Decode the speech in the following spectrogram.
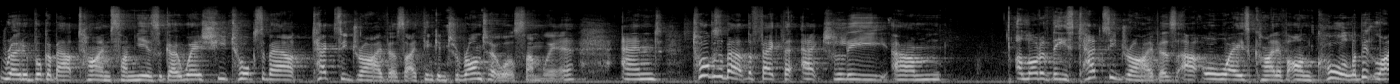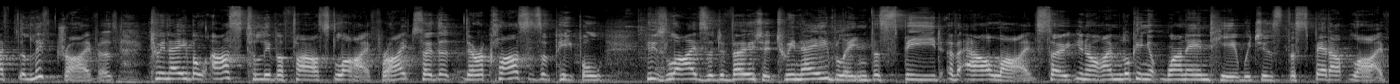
wrote a book about time some years ago where she talks about taxi drivers, I think in Toronto or somewhere, and talks about the fact that actually um, a lot of these taxi drivers are always kind of on call, a bit like the Lyft drivers, to enable us to live a fast life, right? So that there are classes of people whose lives are devoted to enabling the speed of our lives. So, you know, I'm looking at one end here, which is the sped up life,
